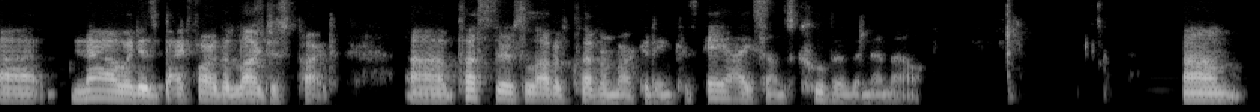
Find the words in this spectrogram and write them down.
uh, now it is by far the largest part. Uh, plus, there's a lot of clever marketing because AI sounds cooler than ML. Um,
